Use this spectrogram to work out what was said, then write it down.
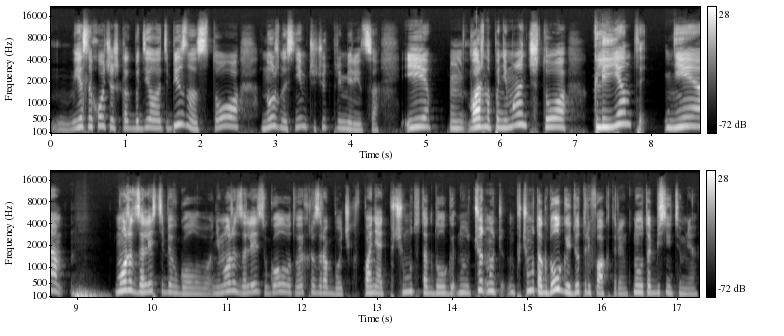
если хочешь как бы делать бизнес, то нужно с ним чуть-чуть примириться. И важно понимать, что клиент не может залезть тебе в голову, не может залезть в голову твоих разработчиков, понять, почему ты так долго, ну, чё, ну, ну почему так долго идет рефакторинг, ну вот объясните мне,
